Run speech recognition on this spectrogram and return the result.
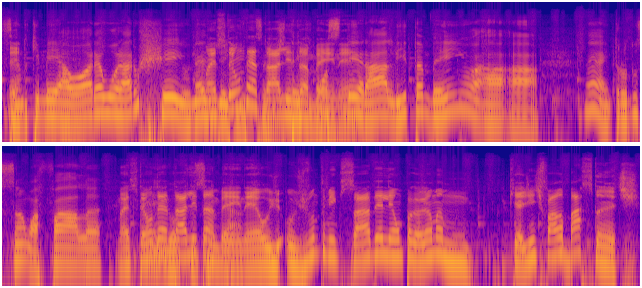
Sendo é. que meia hora é o horário cheio, né? Mas tem um detalhe tem também, que considerar né? ali também a, a, né, a introdução, a fala. Mas tem um né, detalhe também, né? O, o Junto Mixado ele é um programa que a gente fala bastante,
